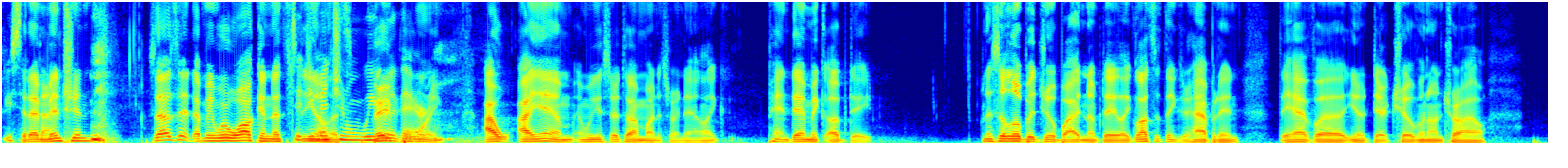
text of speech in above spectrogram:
You said that. Did I that. mention? so that was it. I mean, we're walking. That's Did you, you know, mention we very were there? boring. I I am, and we can start talking about this right now. Like pandemic update. This is a little bit Joe Biden update. Like lots of things are happening. They have uh you know Derek Chauvin on trial.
